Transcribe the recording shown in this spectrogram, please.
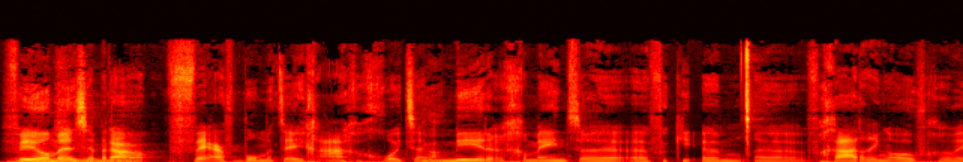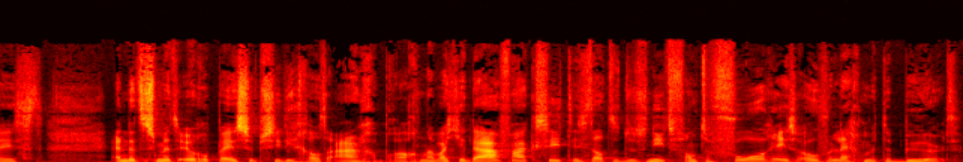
Veel was, mensen eh, hebben ja. daar verfbommen tegen aangegooid. Er zijn Ja. meerdere gemeentevergaderingen over geweest. En dat is met Europees subsidiegeld aangebracht. Nou, wat je daar vaak ziet, is dat er dus niet van tevoren is overleg met de buurt.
